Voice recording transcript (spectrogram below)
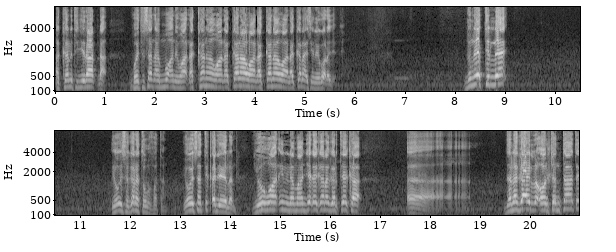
akkanatti jiraadha wayti san ammoo ani waan akkana waan akkana waan akkana waan akkana isini godha jedhe duniyatti illee yoo isa gara tonfatan yoo isatti qajeelan yoo waan inni namaan jedhe kana gartee ka dalagaa irra oolchan taate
